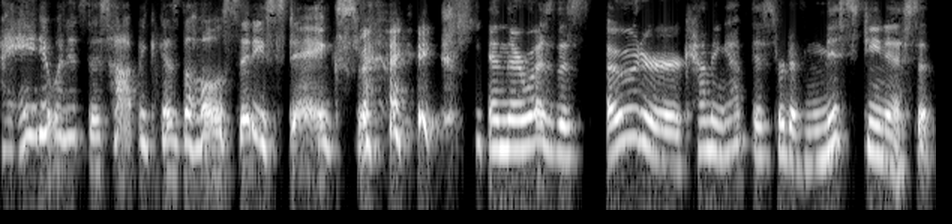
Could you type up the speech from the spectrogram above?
I hate it when it's this hot because the whole city stinks, right? and there was this odor coming up, this sort of mistiness at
